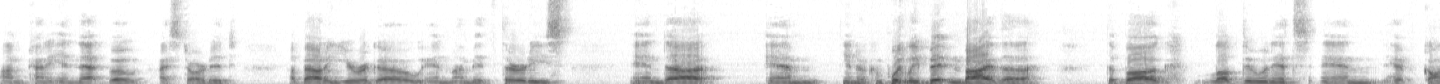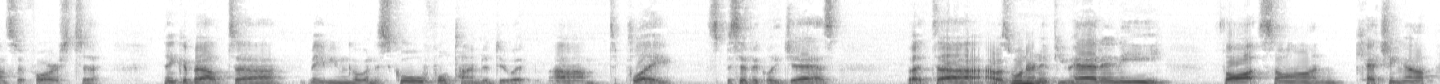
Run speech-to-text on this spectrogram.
I'm kind of in that boat. I started about a year ago in my mid 30s, and uh, am you know completely bitten by the the bug. Love doing it, and have gone so far as to think about uh, maybe even going to school full time to do it um, to play specifically jazz. But uh, I was wondering if you had any thoughts on catching up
